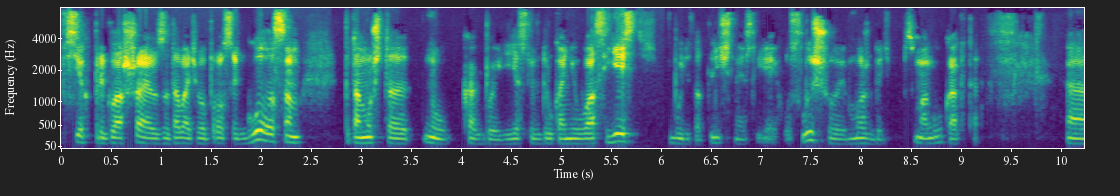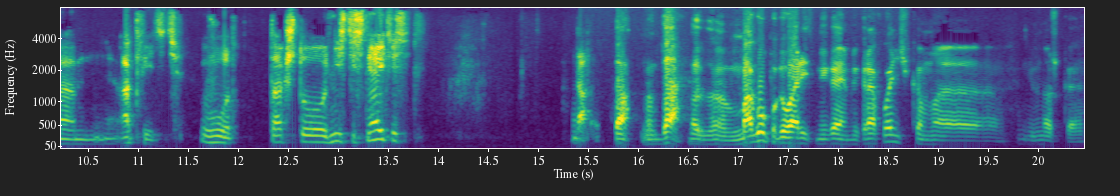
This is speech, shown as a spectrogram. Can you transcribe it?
всех приглашаю задавать вопросы голосом, потому что, ну, как бы, если вдруг они у вас есть, будет отлично, если я их услышу, и, может быть, смогу как-то э, ответить. Вот. Так что не стесняйтесь. Да. Да, ну да. Могу поговорить, мигая микрофончиком э, немножко,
